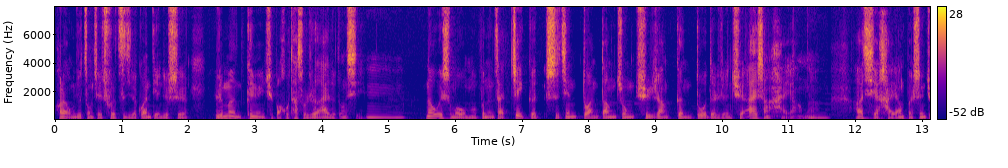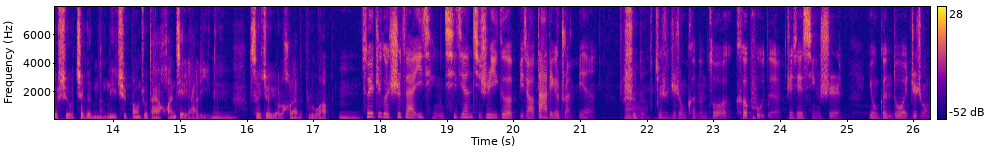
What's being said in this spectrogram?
后来我们就总结出了自己的观点，就是人们更愿意去保护他所热爱的东西。嗯，那为什么我们不能在这个时间段当中去让更多的人去爱上海洋呢？嗯而且海洋本身就是有这个能力去帮助大家缓解压力的，所以就有了后来的 Blue Up。嗯，所以这个是在疫情期间，其实一个比较大的一个转变。是的嗯就是这种可能做科普的这些形式，用更多这种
